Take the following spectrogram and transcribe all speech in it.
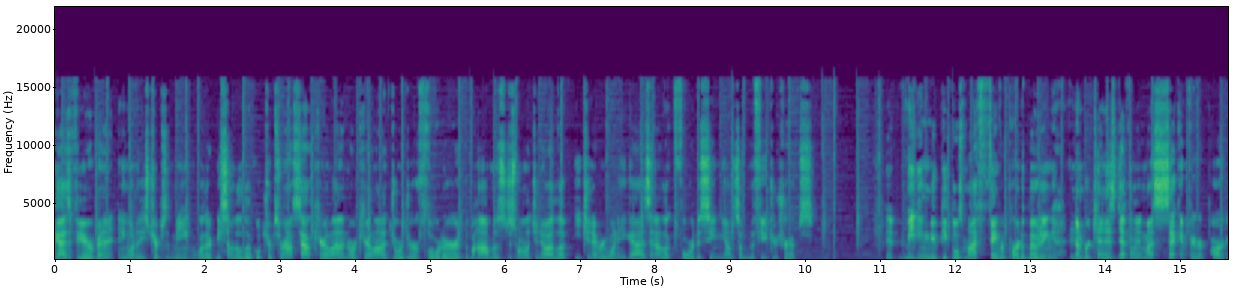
Guys, if you've ever been on any one of these trips with me, whether it be some of the local trips around South Carolina, North Carolina, Georgia, or Florida, or the Bahamas, just want to let you know I love each and every one of you guys, and I look forward to seeing you on some of the future trips. If meeting new people is my favorite part of boating, number 10 is definitely my second favorite part,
